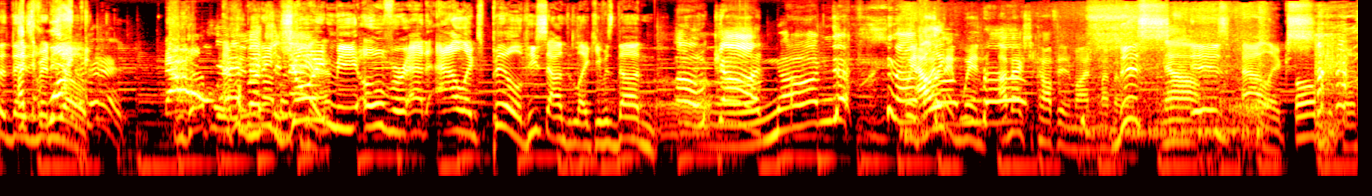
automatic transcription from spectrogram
of today's I- video. what? Okay. Everybody join me over at Alec's build. He sounded like he was done. Oh, oh God. No, I'm definitely not. Wait, Alec- I didn't win. I'm actually confident in mine. My my- This No. is Alex. Oh, my god.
